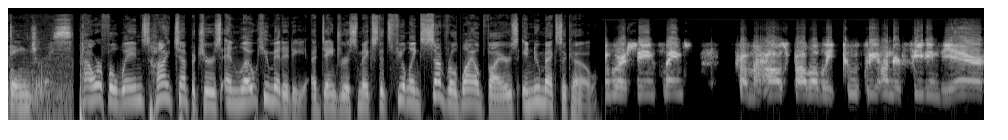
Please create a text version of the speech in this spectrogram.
dangerous. Powerful winds, high temperatures, and low humidity, a dangerous mix that's fueling several wildfires in New Mexico. We're seeing flames from a house probably two, three hundred feet in the air,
